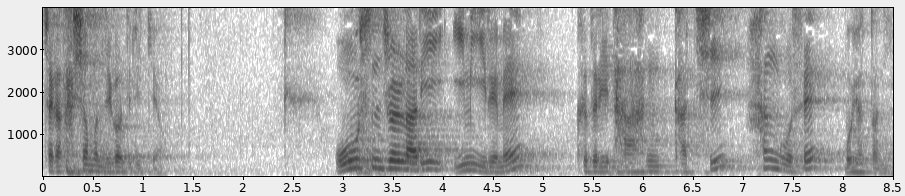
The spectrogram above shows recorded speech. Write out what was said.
제가 다시 한번 읽어 드릴게요. 오순절 날이 이미 이름에 그들이 다 같이 한 곳에 모였더니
